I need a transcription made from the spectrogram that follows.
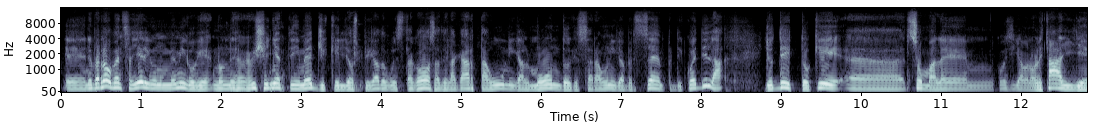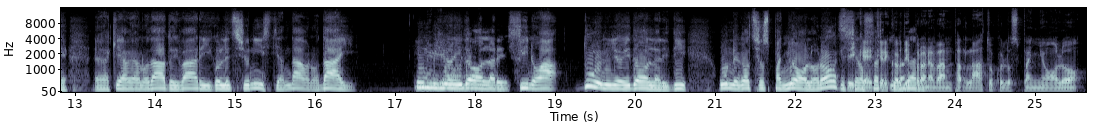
Eh, ne parlavo pensa ieri con un mio amico che non ne capisce niente di Magic e gli ho spiegato questa cosa della carta unica al mondo che sarà unica per sempre di qua e di là gli ho detto che eh, insomma le, chiamano, le taglie eh, che avevano dato i vari collezionisti andavano dai un milione di dollari fino a 2 milioni di dollari di un negozio spagnolo, no? Che sì, che ti ricordi però ne avevamo parlato, quello spagnolo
